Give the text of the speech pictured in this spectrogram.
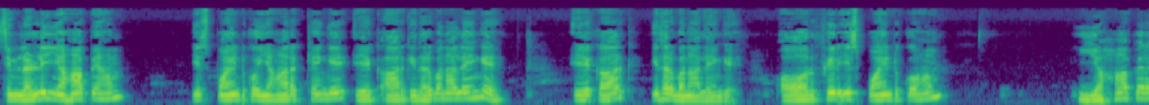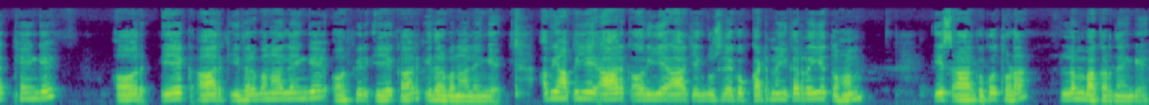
सिमिलरली यहाँ पे हम इस पॉइंट को यहाँ रखेंगे, एक आर्क इधर बना लेंगे, एक आर्क इधर बना लेंगे और फिर इस पॉइंट को हम यहाँ पे रखेंगे और एक आर्क इधर बना लेंगे और फिर एक आर्क इधर बना लेंगे। अब यहाँ पे ये आर्क और ये आर्क एक दूसरे को कट नहीं कर रही है तो हम इस आर्क को थोड़ा लंबा कर देंगे।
